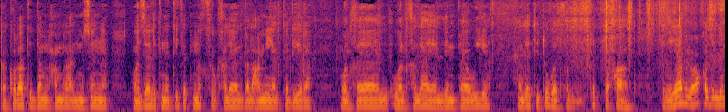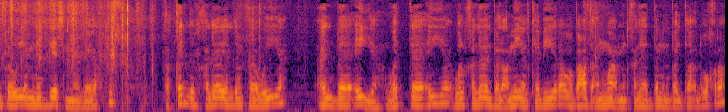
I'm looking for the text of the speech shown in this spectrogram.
ككرات الدم الحمراء المسنة وذلك نتيجة نقص الخلايا البلعمية الكبيرة والخلايا والخلايا الليمفاوية التي توجد في الطحال غياب العقد الليمفاوية من الجسم ماذا يحدث؟ تقل الخلايا الليمفاوية البائية والتائية والخلايا البلعمية الكبيرة وبعض أنواع من خلايا الدم البيضاء الأخرى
